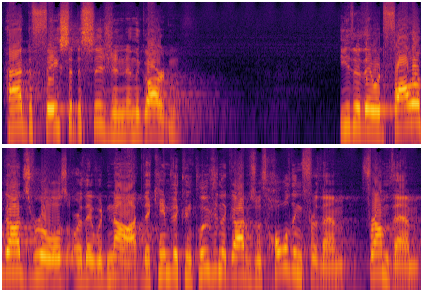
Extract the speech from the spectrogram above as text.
had to face a decision in the garden. Either they would follow God's rules or they would not. They came to the conclusion that God was withholding for them, from them.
